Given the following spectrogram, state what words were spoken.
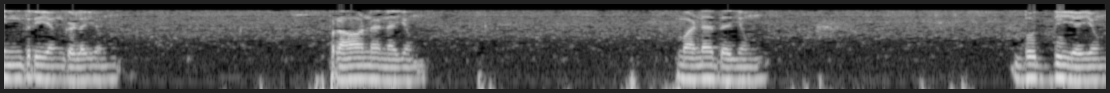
இந்திரியங்களையும் பிராணனையும் மனதையும் புத்தியையும்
